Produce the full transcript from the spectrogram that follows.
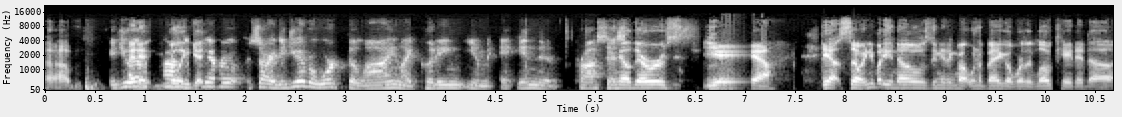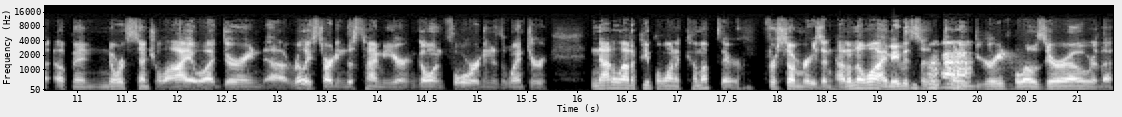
um, did you ever, really did get, you ever, sorry, did you ever work the line, like putting, you know, in the process? You know, there was, yeah, yeah, so anybody who knows anything about Winnebago, where they're located uh, up in north central Iowa during uh, really starting this time of year and going forward into the winter, not a lot of people want to come up there for some reason. I don't know why. Maybe it's 20 degrees below zero or the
